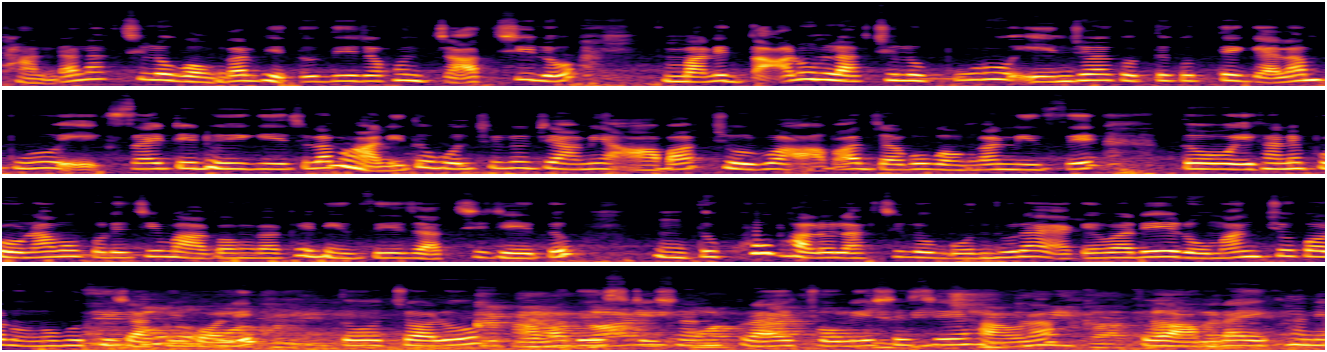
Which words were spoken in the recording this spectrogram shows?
ঠান্ডা লাগছিল গঙ্গার ভেতর দিয়ে যখন যাচ্ছিল মানে দারুণ লাগছিল। পুরো এনজয় করতে করতে গেলাম, পুরো এক্সাইটেড হয়ে গিয়েছিলাম। হানি তো বলছিল যে, আমি আবার চড়বো, আবার যাব গঙ্গার নিচে। তো এখানে প্রণামও করেছি, মা গঙ্গাকে নিচ দিয়ে যাচ্ছি যেহেতু। তো খুব ভালো লাগছিল বন্ধুরা, একেবারে রোমাঞ্চকর অনুভূতি যাকে বলে। তো চলো, আমাদের স্টেশন প্রায় চলে এসেছে হাওড়া। তো আমরা এখানে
